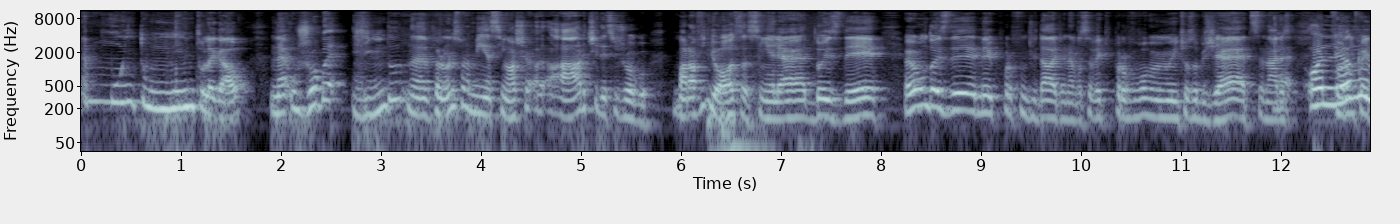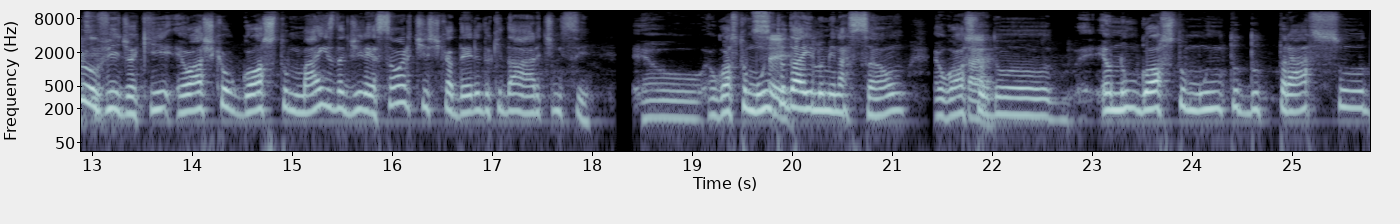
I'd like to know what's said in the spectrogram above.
é, muito, muito legal. Né? O jogo é lindo, né? Pelo menos pra mim, assim, eu acho a arte desse jogo maravilhosa, assim, ele é 2D, é um 2D meio que profundidade, né? Você vê que provavelmente os objetos, cenários... É, olhando no vídeo aqui, eu acho que eu gosto mais da direção artística dele do que da arte em si. Eu, eu gosto muito Sei. da iluminação, eu gosto é. do. Eu não gosto muito do traço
